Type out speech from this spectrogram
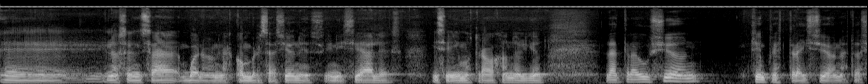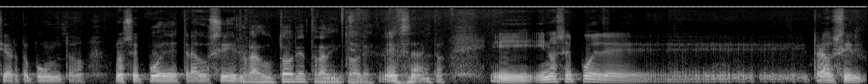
eh, en, bueno, en las conversaciones iniciales y seguimos trabajando el guion. La traducción siempre es traición hasta cierto punto. No se puede traducir. Traductores, traditores. Exacto. Y, no se puede eh, traducir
